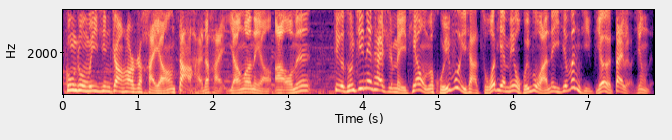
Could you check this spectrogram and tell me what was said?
公众微信账号是海洋大海的海，阳光的阳啊。我们这个从今天开始，每天我们回复一下昨天没有回复完的一些问题，比较有代表性的。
